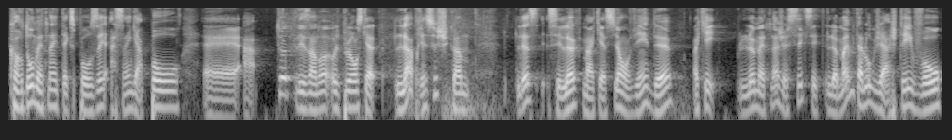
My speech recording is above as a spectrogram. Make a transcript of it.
Cordo maintenant est exposé à Singapour, euh, à tous les endroits le plus y a. Là, après ça, je suis comme, là, c'est- c'est là que ma question vient de, OK, là, maintenant, je sais que c'est le même tableau que j'ai acheté vaut,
